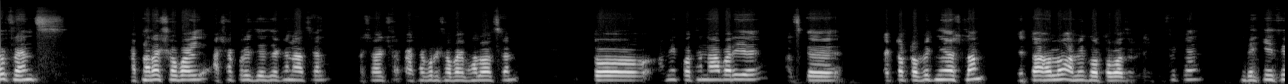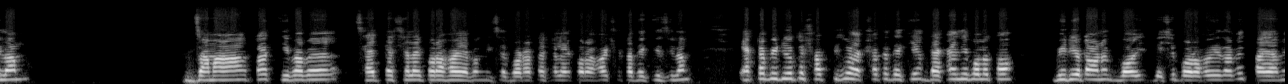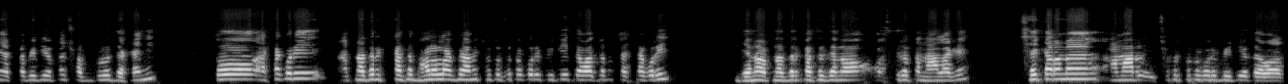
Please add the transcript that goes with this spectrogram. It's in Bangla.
হ্যালো ফ্রেন্ডস আপনারা সবাই আশা করি যে যেখানে আছেন, আশা আশা করি সবাই ভালো আছেন। তো আমি কথা না বাড়িয়ে আজকে একটা টপিক নিয়ে আসলাম। এটা হলো আমি গত বছর দেখিয়েছিলাম জামাটা কীভাবে সাইডটা সেলাই করা হয় এবং নিচের বর্ডারটা সেলাই করা হয় সেটা দেখিয়েছিলাম। একটা ভিডিওতে সবকিছু একসাথে দেখিয়ে দেখায়নি বলে তো ভিডিওটা অনেক বেশি বড় হয়ে যাবে, তাই আমি একটা ভিডিওতে সবগুলো দেখাইনি। তো আশা করি আপনাদের কাছে ভালো লাগবে। আমি ছোট ছোট করে ভিডিও দেওয়ার জন্য চেষ্টা করি যেন আপনাদের কাছে যেন অস্থিরতা না লাগে। সেই কারণে আমার ছোট ছোট করে ভিডিও দেওয়ার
